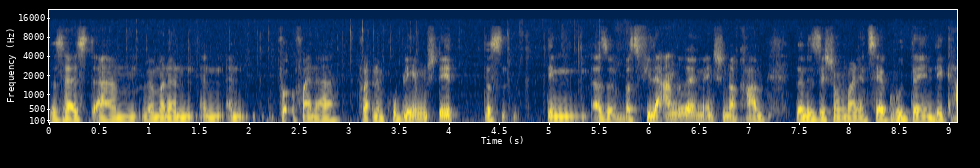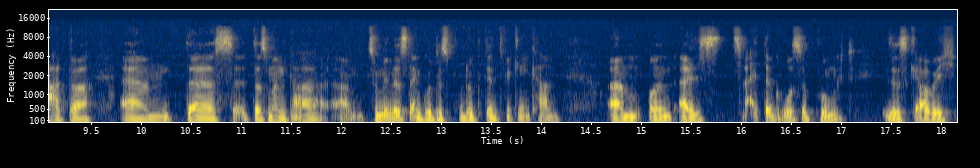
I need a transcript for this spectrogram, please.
Das heißt, ähm, wenn man ein, ein, ein, vor, einer, vor einem Problem steht, das dem, also was viele andere Menschen noch haben, dann ist es schon mal ein sehr guter Indikator, ähm, dass, dass man da ähm, zumindest ein gutes Produkt entwickeln kann. Ähm, und als zweiter großer Punkt ist es, glaube ich,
